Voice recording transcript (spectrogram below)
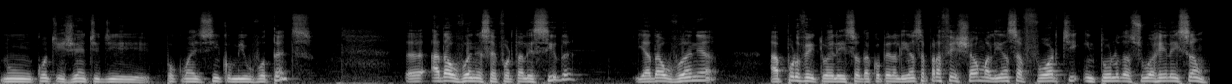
num contingente de pouco mais de 5 mil votantes. Uh, a Dalvânia sai fortalecida e a Dalvânia aproveitou a eleição da Cooper Aliança para fechar uma aliança forte em torno da sua reeleição,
